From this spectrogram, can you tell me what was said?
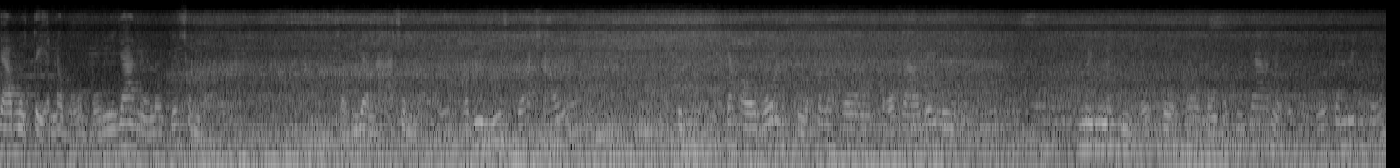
gia một tiện là bốn bốn gia này là cái sông đói. Sống gia lá sông đói. Có đi quá sáu cũng cái hồ vốn là của là hồ có vào đây được mình là chỉ có của hồ hồ một gia nữa hồ Minh thế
